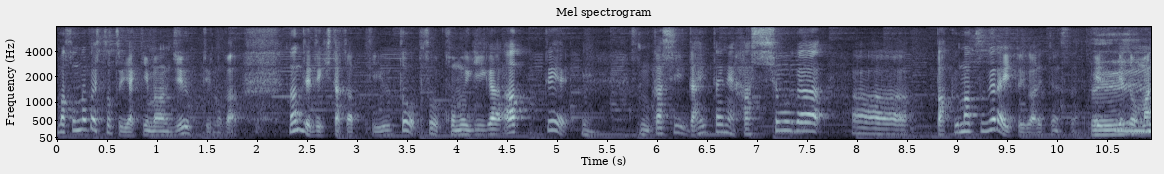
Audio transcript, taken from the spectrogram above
まあ、その中一つ焼きまんじゅうっていうのがなんでできたかっていうとそう小麦があってうん。昔大体ね発祥があ幕末ぐらいと言われてるんですよね。江戸末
